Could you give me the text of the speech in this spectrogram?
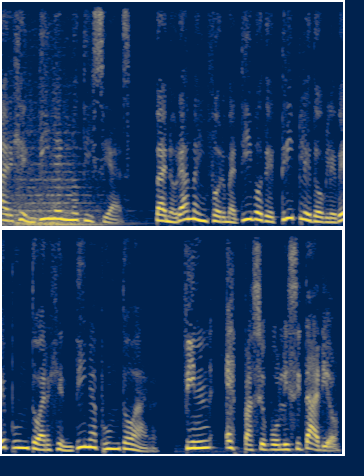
Argentina en Noticias. Panorama informativo de www.argentina.ar. Fin espacio publicitario.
